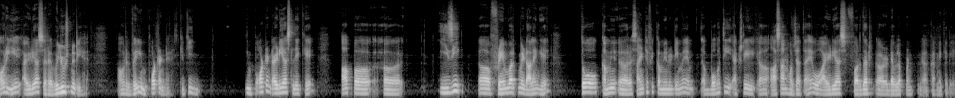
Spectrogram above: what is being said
और ये आइडियाज़ रेवोल्यूशनरी है और वेरी इंपॉर्टेंट है क्योंकि इंपॉर्टेंट आइडियाज़ लेके आप इजी फ्रेमवर्क में डालेंगे तो कम्यू साइंटिफिक कम्युनिटी में बहुत ही एक्चुअली आसान हो जाता है वो आइडियाज़ फर्दर डेवलपमेंट करने के लिए।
